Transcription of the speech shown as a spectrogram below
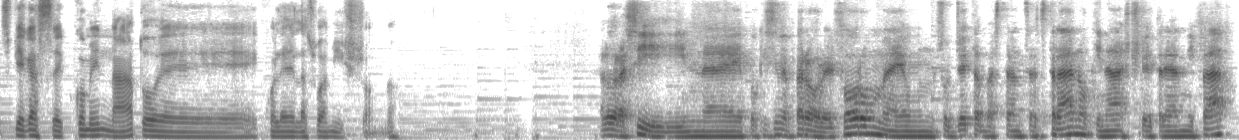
spiegasse come è nato e qual è la sua mission. Allora sì, in eh, pochissime parole, il forum è un soggetto abbastanza strano che nasce tre anni fa, eh,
